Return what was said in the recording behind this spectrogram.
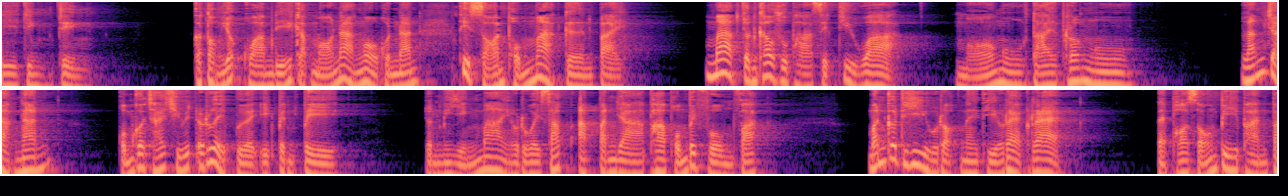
ดีจริง ๆ ก็ต้องยกความดีให้กับหมอหน้าโง่คนนั้น ที่สอนผมมากเกินไป มากจนเข้าสุภาษิตที่ว่า หมองูตายเพราะงู หลังจากนั้น ผมก็ใช้ชีวิตเรื่อยเปื่อยอีกเป็นปี จนมีหญิงไม้รวยทรัพย์อับปัญญาพาผมไปโฟมฟัก มันก็ดีอยู่หรอกในทีแรกๆแต่พอสองปีผ่านไป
